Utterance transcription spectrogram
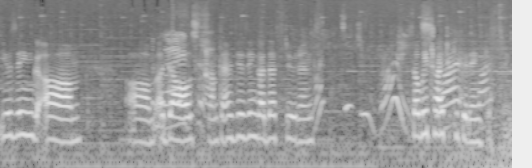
using um, um, adults, sometimes using other students. What did you write? So we try to keep it interesting.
